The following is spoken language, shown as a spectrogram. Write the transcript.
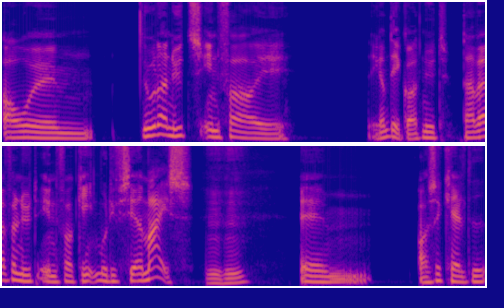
Og øh, nu er der nyt inden for... Øh, jeg ved ikke, om det er godt nyt. Der er i hvert fald nyt inden for genmodificeret majs. Mm-hmm. Øh, også kaldet,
